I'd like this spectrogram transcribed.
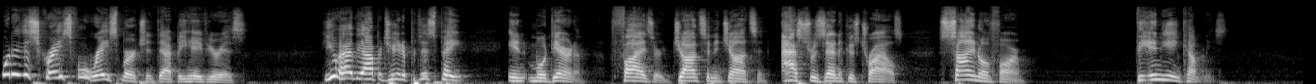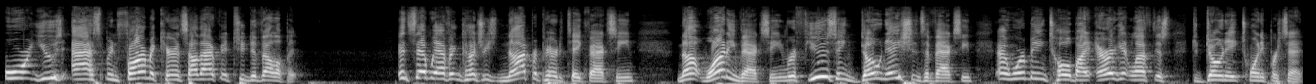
What a disgraceful race merchant that behavior is. You had the opportunity to participate in Moderna, Pfizer, Johnson & Johnson, AstraZeneca's trials, Sinopharm, the Indian companies. Or use Aspen Pharmacare in South Africa to develop it. Instead, we have African countries not prepared to take vaccine, not wanting vaccine, refusing donations of vaccine, and we're being told by arrogant leftists to donate 20%.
